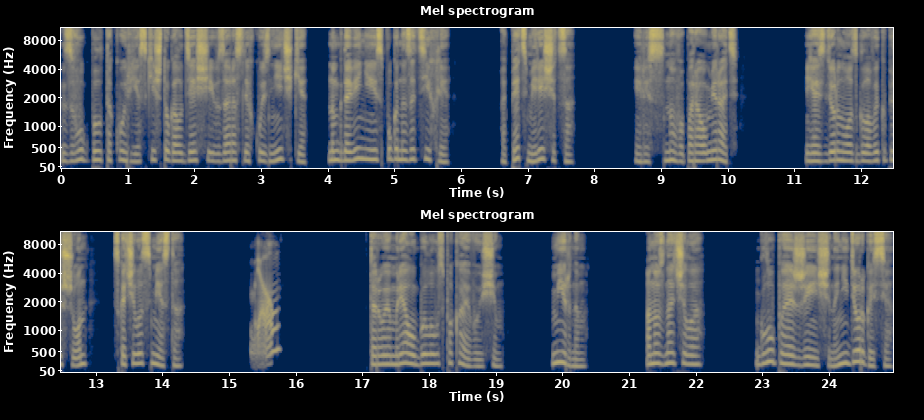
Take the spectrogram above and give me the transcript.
Звук был такой резкий, что голдящие в зарослях кузнечики на мгновение испуганно затихли. Опять мерещится? Или снова пора умирать? Я сдернула с головы капюшон, скочила с места. Второе мряу было успокаивающим, мирным. Оно значило «Глупая женщина, не дергайся.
